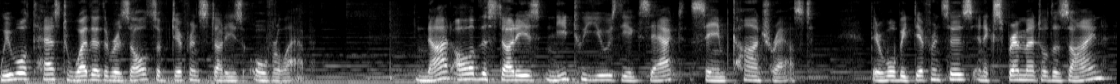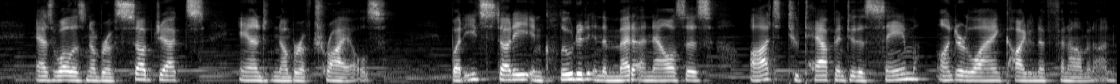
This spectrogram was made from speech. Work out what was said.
we will test whether the results of different studies overlap. Not all of the studies need to use the exact same contrast. There will be differences in experimental design, as well as number of subjects and number of trials. But each study included in the meta analysis ought to tap into the same underlying cognitive phenomenon.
